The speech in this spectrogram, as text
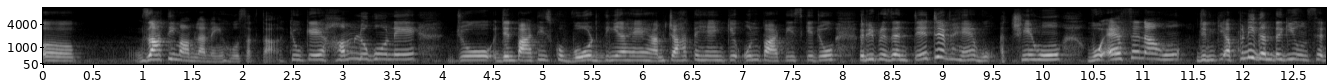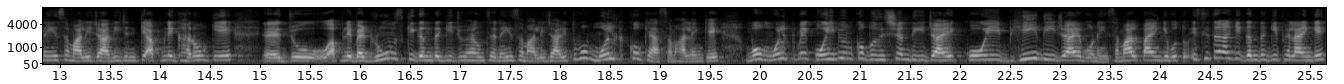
आ, ज़ाती मामला नहीं हो सकता। क्योंकि हम लोगों ने जो जिन पार्टीज़ को वोट दिया है, हम चाहते हैं कि उन पार्टीज़ के जो रिप्रेजेंटेटिव हैं, वो अच्छे हों, वो ऐसे ना हों, जिनकी अपनी गंदगी उनसे नहीं संभाली जा रही, जिनके अपने घरों के जो अपने बेडरूम्स की गंदगी जो है उनसे नहीं संभाली जा रही तो वो मुल्क को क्या संभालेंगे? वो मुल्क में कोई भी उनको पोजिशन दी जाए, कोई भी दी जाए, वो नहीं संभाल पाएँगे, वो तो इसी तरह की गंदगी फैलाएँगे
